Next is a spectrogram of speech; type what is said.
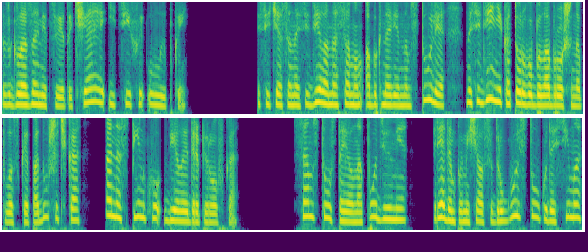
с глазами цвета чая и тихой улыбкой. Сейчас она сидела на самом обыкновенном стуле, на сиденье которого была брошена плоская подушечка, а на спинку белая драпировка. Сам стул стоял на подиуме, рядом помещался другой стул, куда Сима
